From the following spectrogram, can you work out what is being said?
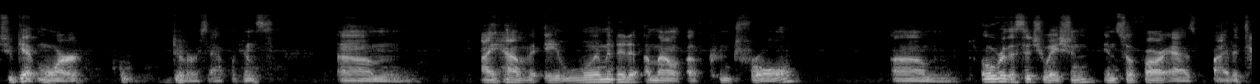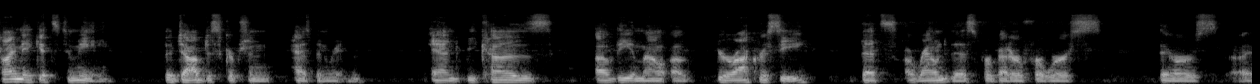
to get more diverse applicants. Um, I have a limited amount of control um, over the situation insofar as by the time it gets to me, the job description has been written. And because of the amount of bureaucracy that's around this, for better or for worse, there's a,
